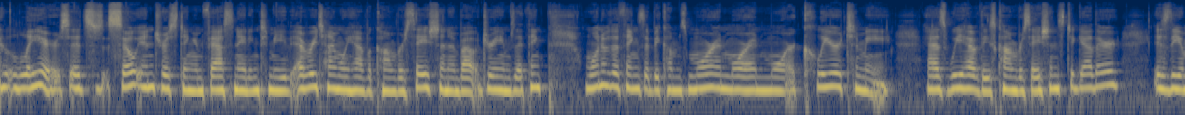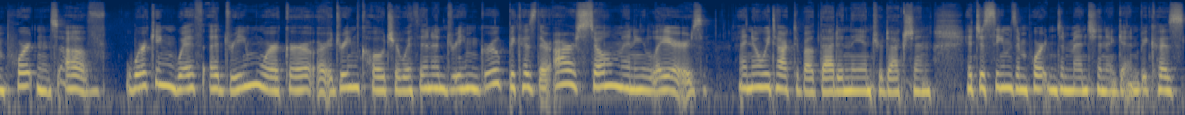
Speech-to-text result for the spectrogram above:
layers. It's so interesting and fascinating to me. Every time we have a conversation about dreams, I think one of the things that becomes more and more and more clear to me as we have these conversations together is the importance of working with a dream worker or a dream coach or within a dream group because there are so many layers I know we talked about that in the introduction. It just seems important to mention again because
